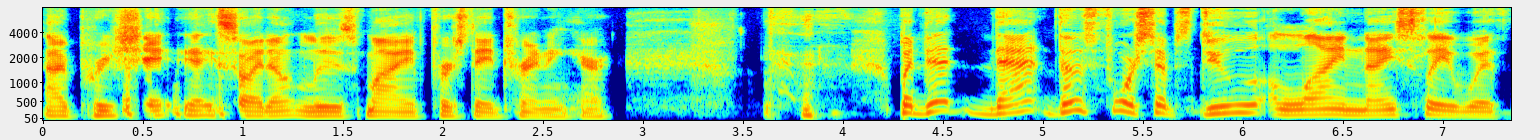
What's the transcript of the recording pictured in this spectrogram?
I appreciate it, so I don't lose my first aid training here. but that that those four steps do align nicely with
